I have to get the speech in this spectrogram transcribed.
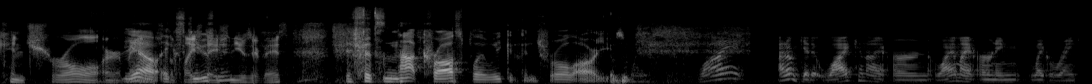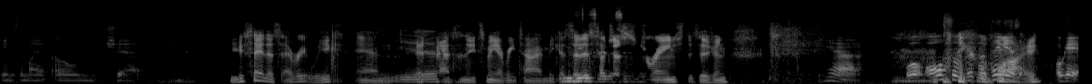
control or manage Yeah, the PlayStation me? user base. If it's not crossplay, we can control our user. base. Why? I don't get it. Why can I earn? Why am I earning like rankings in my own chat? You say this every week, and it fascinates me every time because You it do is say such a strange decision. Yeah. Well, also the, Like, the thing is, okay,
